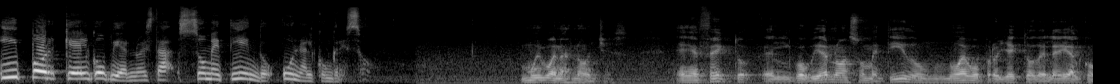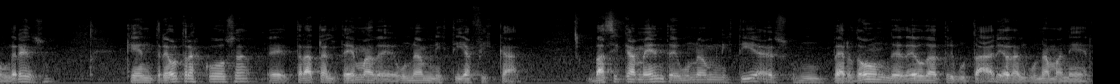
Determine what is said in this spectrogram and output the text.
y por qué el gobierno está sometiendo una al Congreso? Muy buenas noches. En efecto, el gobierno ha sometido un nuevo proyecto de ley al Congreso que entre otras cosas eh, trata el tema de una amnistía fiscal. Básicamente una amnistía es un perdón de deuda tributaria de alguna manera.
